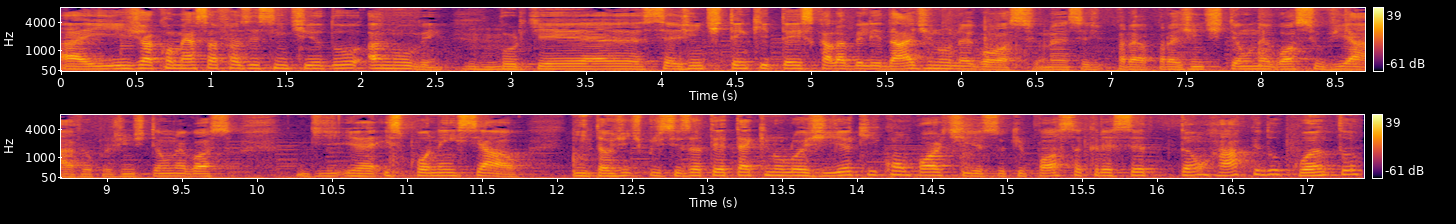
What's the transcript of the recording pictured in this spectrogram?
Aí já começa a fazer sentido a nuvem, porque eh, se a gente tem que ter escalabilidade no negócio, né? Para a gente ter um negócio viável, para a gente ter um negócio de, eh, exponencial, então a gente precisa ter tecnologia que comporte isso, que possa crescer tão rápido quanto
